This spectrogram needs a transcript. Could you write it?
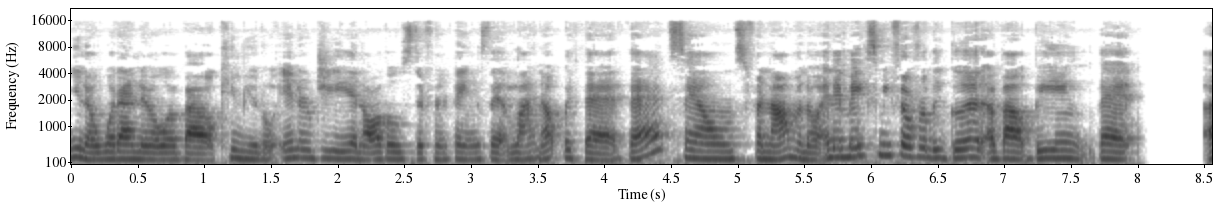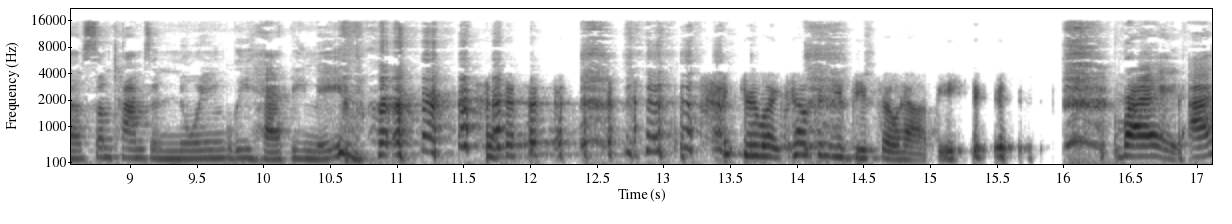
you know what I know about communal energy and all those different things that line up with that, that sounds phenomenal, and it makes me feel really good about being that uh, sometimes annoyingly happy neighbor. You're like, how can you be so happy? right. I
